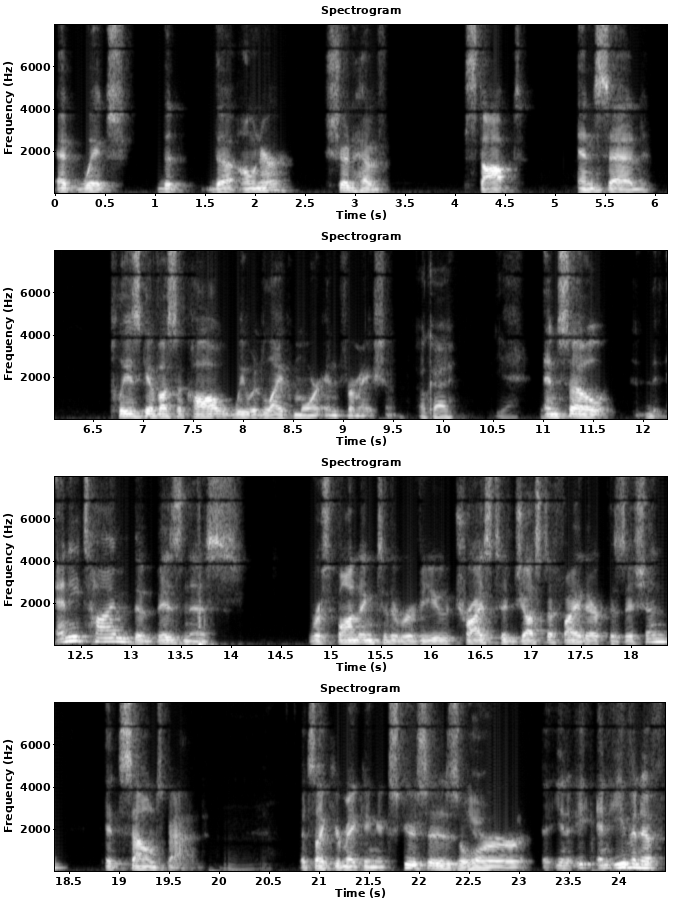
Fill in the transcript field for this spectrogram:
at which the the owner should have stopped and said, please give us a call. We would like more information. Okay. Yeah. And so anytime the business responding to the review tries to justify their position, it sounds bad. It's like you're making excuses or you know and even if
